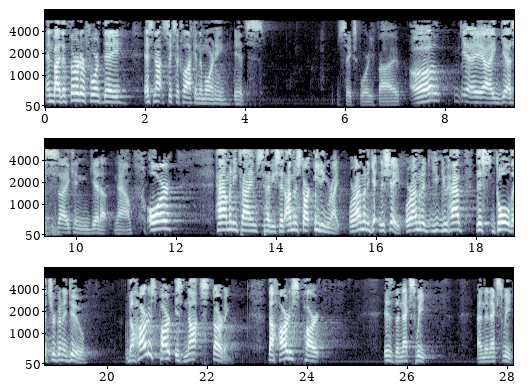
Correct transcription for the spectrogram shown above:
and by the third or fourth day, it's not 6 o'clock in the morning, it's 6.45. Oh, yeah, yeah, I guess I can get up now. Or, how many times have you said, I'm going to start eating right, or I'm going to get into shape, or I'm going to, you, you have this goal that you're going to do. The hardest part is not starting. The hardest part is the next week and the next week.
